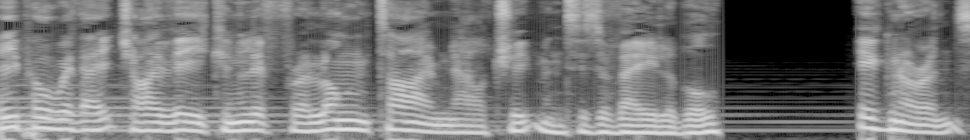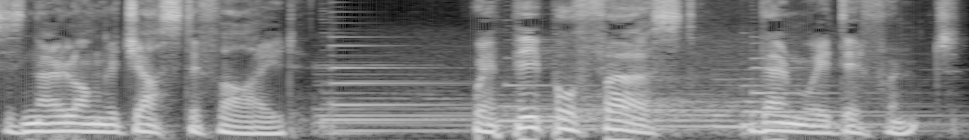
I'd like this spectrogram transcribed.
People with HIV can live for a long time now treatment is available. Ignorance is no longer justified. We're people first, then we're different.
